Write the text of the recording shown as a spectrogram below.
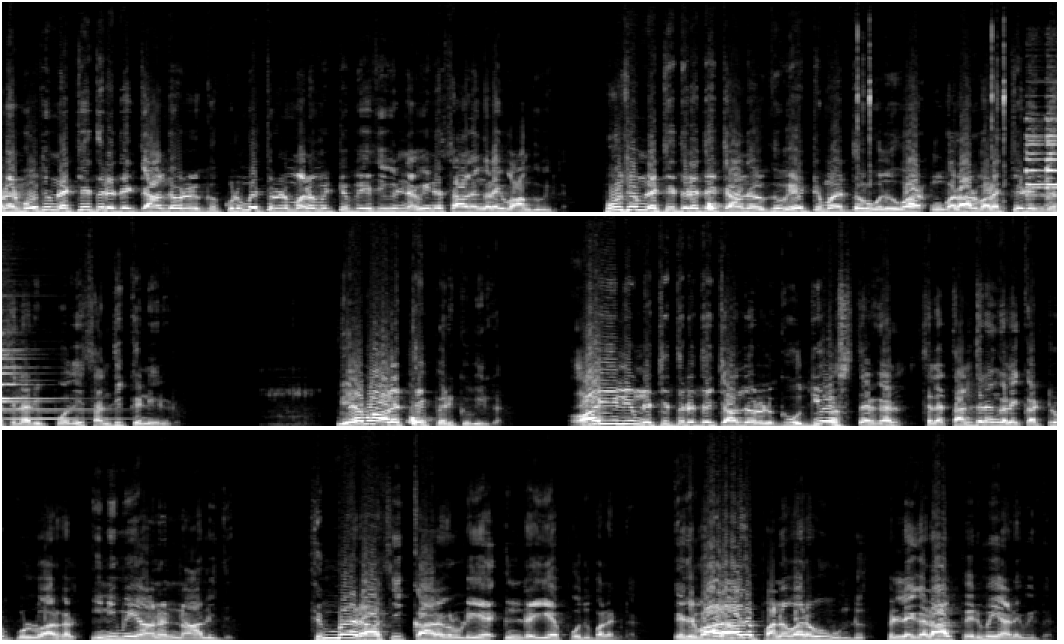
புனர் பூசம் நட்சத்திரத்தை சார்ந்தவர்களுக்கு குடும்பத்துடன் மனம் விட்டு பேசுவீர்கள் நவீன சாதனங்களை வாங்குவீர்கள். பூசம் நட்சத்திரத்தை சார்ந்தவர்களுக்கு வேற்று மதத்தவர் உதவுவார் உங்களால் வளர்ச்சியடைந்த சிலர் இப்போதை சந்திக்க நேரிடும். வியாபாரத்தை பெருக்குவீர்கள். ஆயிலியம் நட்சத்திரத்தை சார்ந்தவர்களுக்கு உத்தியோகஸ்தர்கள் சில தந்திரங்களை கற்றுக்கொள்வார்கள். இனிமையான நாள் இது. சிம்ம ராசிக்காரர்களுடைய இன்றைய பொது பலன்கள். எதிர்பாராத பணவரவு உண்டு. பிள்ளைகளால் பெருமை அடைவீர்கள்.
